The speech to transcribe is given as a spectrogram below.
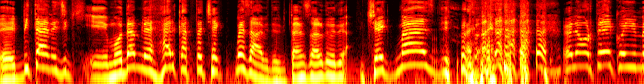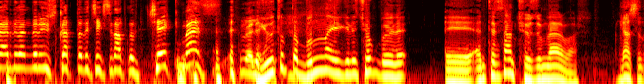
Ee, bir tanecik e, modemle her katta çekmez abi dedi. Bir tanesi aradı böyle çekmez diyor. öyle ortaya koyayım merdivenleri üst katta da çeksin alt katta. Çekmez. böyle. YouTube'da bununla ilgili çok böyle e, enteresan çözümler var. Nasıl?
